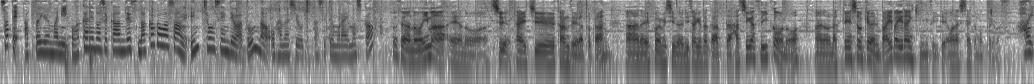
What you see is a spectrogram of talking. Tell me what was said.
さてあっという間にお別れの時間です。中川さん延長戦ではどんなお話を聞かせてもらえますか？そうですね。あの今、えー、あの対中関税だとか、うん、あの FOMC の利下げとかあった8月以降のあの楽天証券内の売買ランキングについてお話したいと思っております。はい。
